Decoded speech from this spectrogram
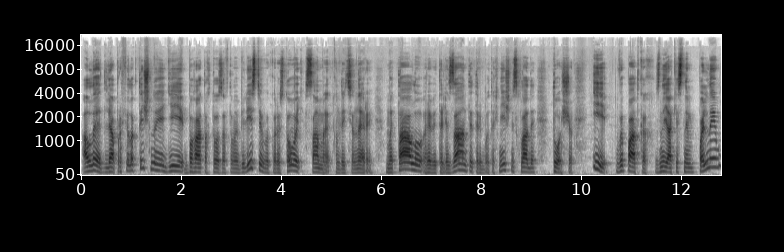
але для профілактичної дії багато хто з автомобілістів використовують саме кондиціонери металу, ревіталізанти, триботехнічні склади тощо. І в випадках з неякісним пальним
